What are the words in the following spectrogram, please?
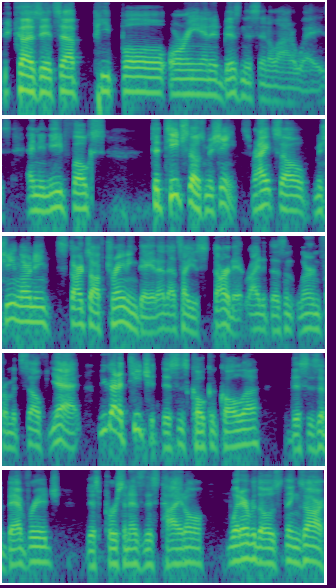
because it's a people oriented business in a lot of ways. And you need folks to teach those machines, right? So machine learning starts off training data. That's how you start it, right? It doesn't learn from itself yet. You got to teach it. This is Coca Cola. This is a beverage. This person has this title whatever those things are,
